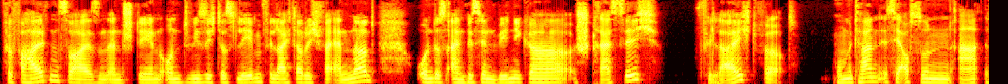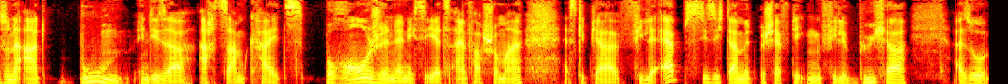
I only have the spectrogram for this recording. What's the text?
für Verhaltensweisen entstehen und wie sich das Leben vielleicht dadurch verändert und es ein bisschen weniger stressig vielleicht wird. Momentan ist ja auch so, ein so eine Art Boom in dieser Achtsamkeitsbranche, nenne ich sie jetzt einfach schon mal. Es gibt ja viele Apps, die sich damit beschäftigen, viele Bücher. Also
